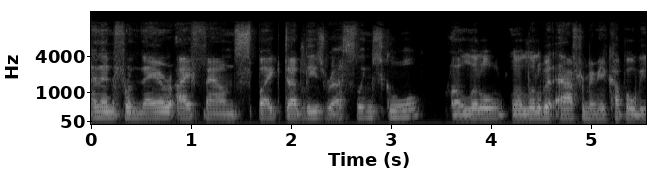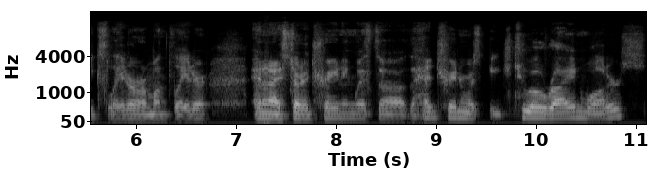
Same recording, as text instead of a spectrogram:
And then from there, I found Spike Dudley's wrestling school a little a little bit after, maybe a couple weeks later or a month later, and I started training with uh, the head trainer was H2O Ryan Waters,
